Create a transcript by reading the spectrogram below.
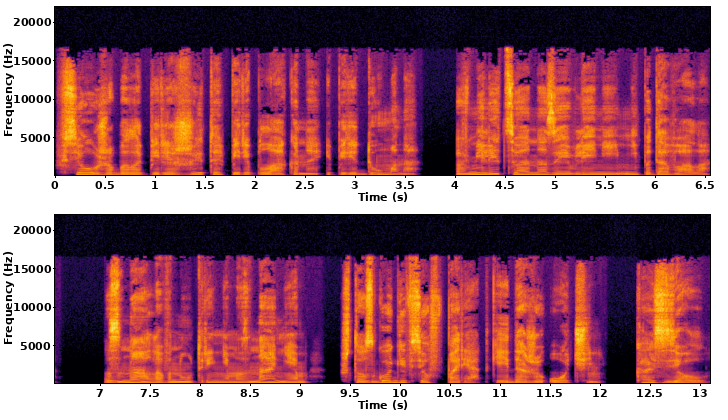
все уже было пережито, переплакано и передумано. В милицию она заявлений не подавала. Знала внутренним знанием, что с Гоги все в порядке и даже очень. Козел,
